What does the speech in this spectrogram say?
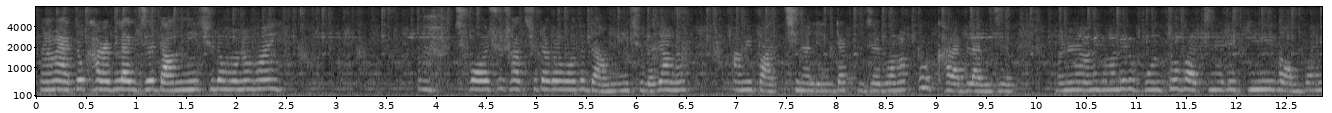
মানে আমার এত খারাপ লাগছে, দাম নিয়েছিল মনে হয় ছশো সাতশো টাকার মতো দাম নিয়েছিল, জানো? আমি পাচ্ছি না লিঙ্কটা খুঁজে আমার খুব খারাপ লাগছে। মানে আমি তোমাদেরকে বলতেও পারছি না এটা কী কোম্পানি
